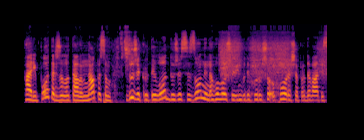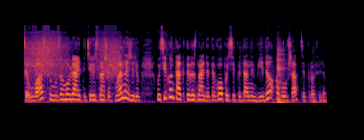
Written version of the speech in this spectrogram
Гаррі Поттер з золотавим написом. Дуже крутий лот, дуже сезонний. Наголошую, він буде хорошо, хороше продаватися у вас. Тому замовляйте через наших менеджерів. Усі контакти ви знайдете в описі під даним відео або в шапці профілю.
